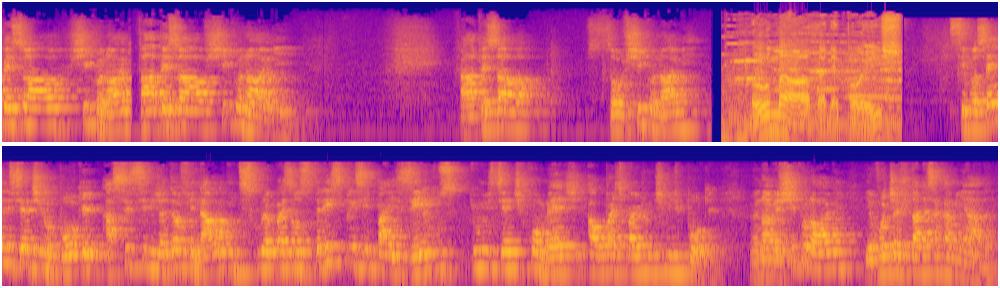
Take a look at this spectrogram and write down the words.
pessoal, Chico Nog. Fala pessoal, Chico Nog. Fala pessoal, sou o Chico Nog. Uma hora depois. Se você é iniciante no poker, assista esse vídeo até o final e descubra quais são os três principais erros que um iniciante comete ao participar de um time de poker. Meu nome é Chico Nog e eu vou te ajudar nessa caminhada.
